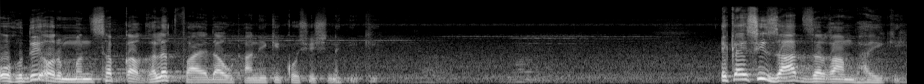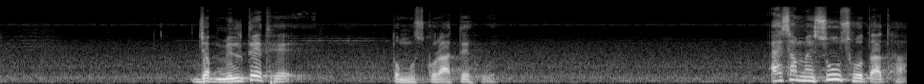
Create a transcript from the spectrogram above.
ओहदे और मनसब का गलत फ़ायदा उठाने की कोशिश नहीं की। एक ऐसी ज़ात जरगाम भाई की, जब मिलते थे तो मुस्कुराते हुए। ऐसा महसूस होता था।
